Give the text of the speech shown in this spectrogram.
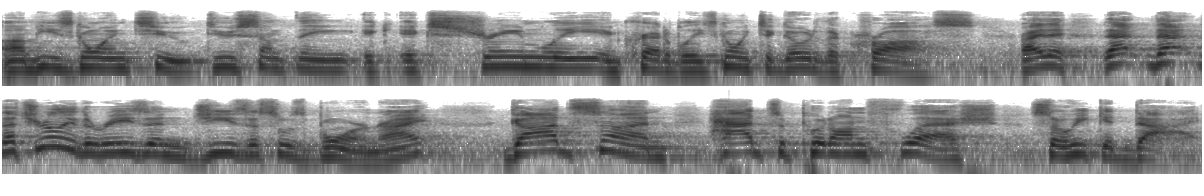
um, he's going to do something e- extremely incredible. He's going to go to the cross, right? That, that, that's really the reason Jesus was born, right? God's Son had to put on flesh so he could die.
